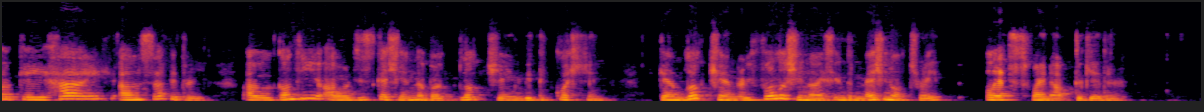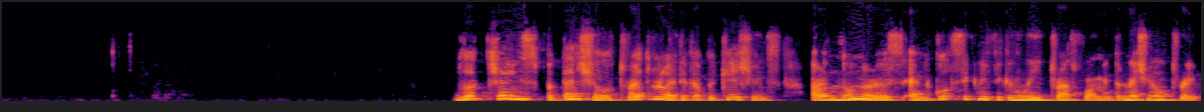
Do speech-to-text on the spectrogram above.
Okay hi i'm Shafitri. I will continue our discussion about blockchain with the question can blockchain revolutionize international trade? Let's find out together Blockchain's potential trade-related applications are numerous and could significantly transform international trade,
